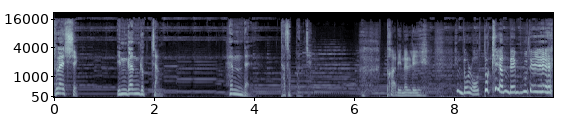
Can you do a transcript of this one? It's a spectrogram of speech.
클래식 인간극장 핸델 다섯 번째 파리넬리, 널 어떻게 해야 내 무대에?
